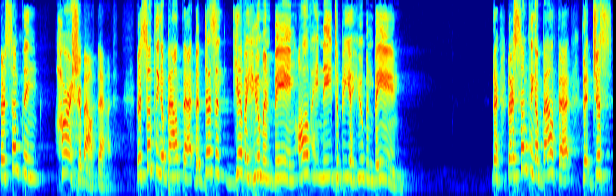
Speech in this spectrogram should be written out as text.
there's something harsh about that. There's something about that that doesn't give a human being all they need to be a human being. There's something about that that just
